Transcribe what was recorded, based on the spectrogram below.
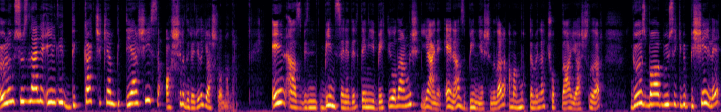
Ölümsüzlerle ilgili dikkat çeken bir diğer şey ise aşırı derecede yaşlı olmaları. En az bin, bin senedir deneyi bekliyorlarmış. Yani en az bin yaşındalar ama muhtemelen çok daha yaşlılar. Göz bağı büyüsü gibi bir şeyle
